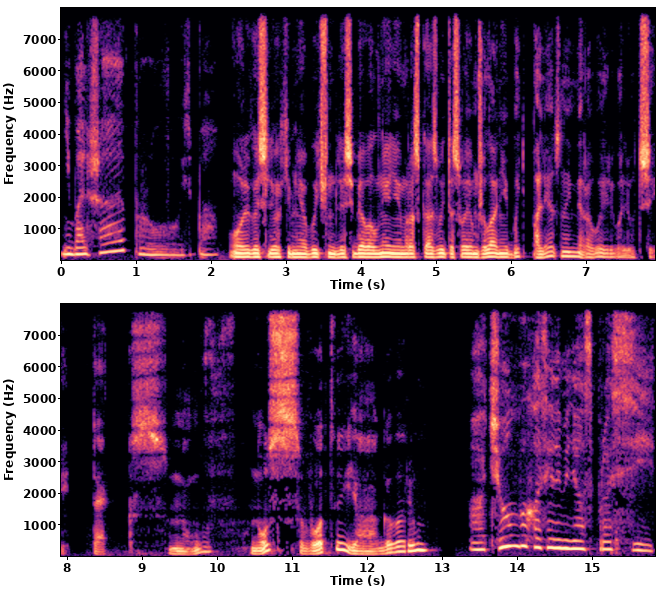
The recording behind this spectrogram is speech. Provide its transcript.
небольшая просьба. Ольга с легким необычным для себя волнением рассказывает о своем желании быть полезной мировой революции. Такс. Ну, ну вот и я говорю. О чем вы хотели меня спросить?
